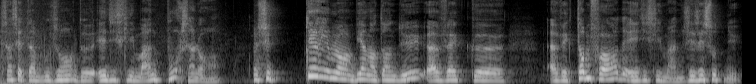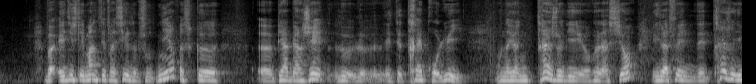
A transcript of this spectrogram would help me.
Ça, c'est un blouson de Eddie Slimane pour Saint-Laurent. Je suis terriblement bien entendu avec, euh, avec Tom Ford et Eddie Slimane. Je les ai soutenus. Bah, Eddie Slimane, c'est facile de le soutenir parce que euh, Pierre Berger était très pro lui. On a eu une très jolie relation. Il a fait des très jolies.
